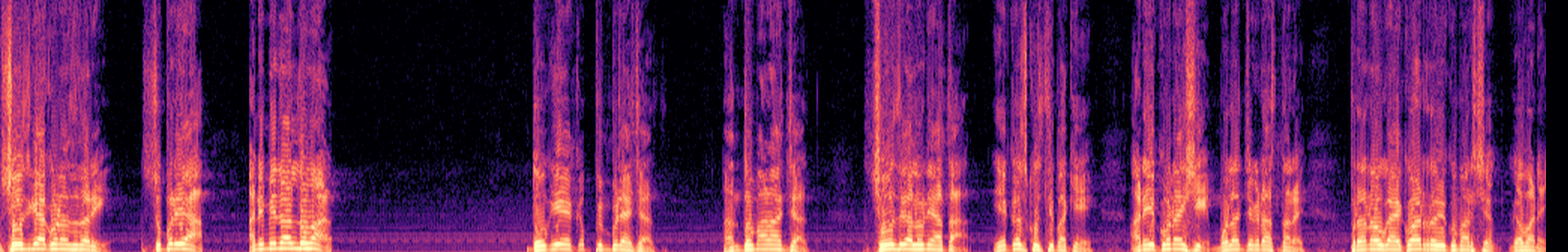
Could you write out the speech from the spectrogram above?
शूज घ्या कोणाचा तरी. सुप्रिया आणि मिनल धुमाळ. दोघे एक पिंपळ्याच्यात आणि धुमाळांच्यात. शोज घालून आता. एकच कुस्ती बाकी आहे. आणि एकोणऐंशी मुलांच्याकडे असणार आहे. प्रणव गायकवाड रविकुमार शंक गव्हाणे.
